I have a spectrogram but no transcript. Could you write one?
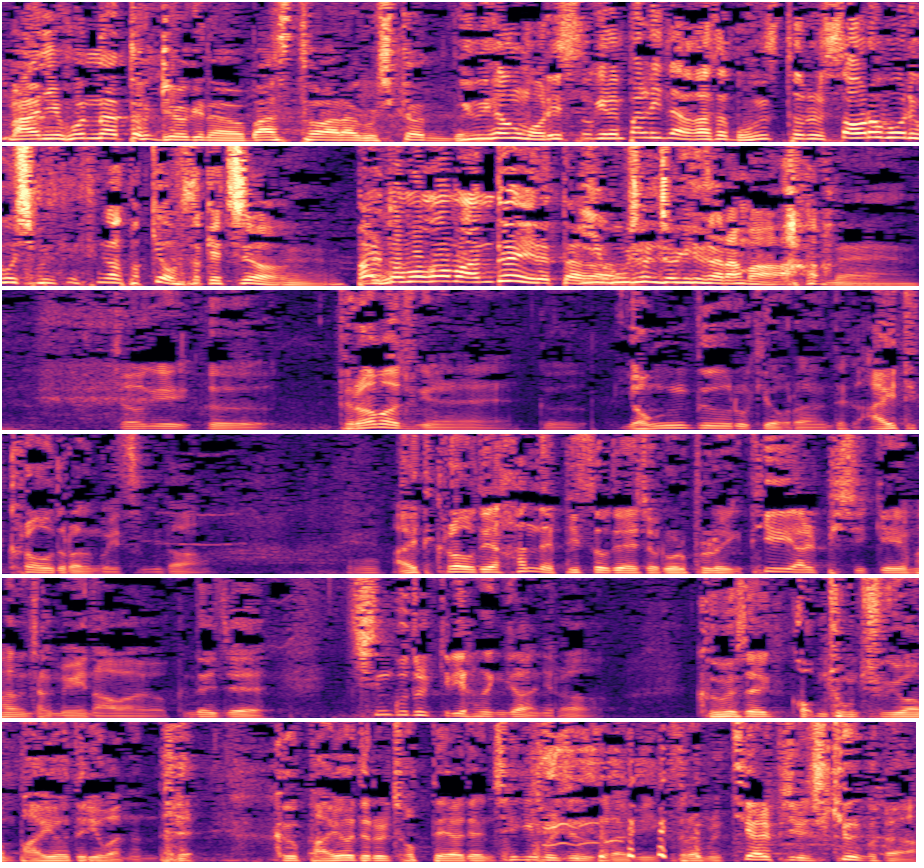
많이 혼났던 기억이 나요. 마스터하라고 시켰는데. 유형 머릿속에는 빨리 나가서 몬스터를 썰어버리고 싶은 생각밖에 없었겠죠. 네. 빨리 넘어가면 안 돼 이랬다가. 이 오전적인 사람아. 네. 저기 그 드라마 중에 그 영드로 기억을 하는데 그 IT 크라우드라는 거 있습니다. IT 크라우드의 한 에피소드에 저 롤플레잉 TRPG 게임 하는 장면이 나와요. 근데 이제 친구들끼리 하는 게 아니라 그 회사에 엄청 중요한 바이어들이 왔는데 그 바이어들을 접대해야 되는 책임을 지는 사람이 그 사람을 TRP를 시키는 거야.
